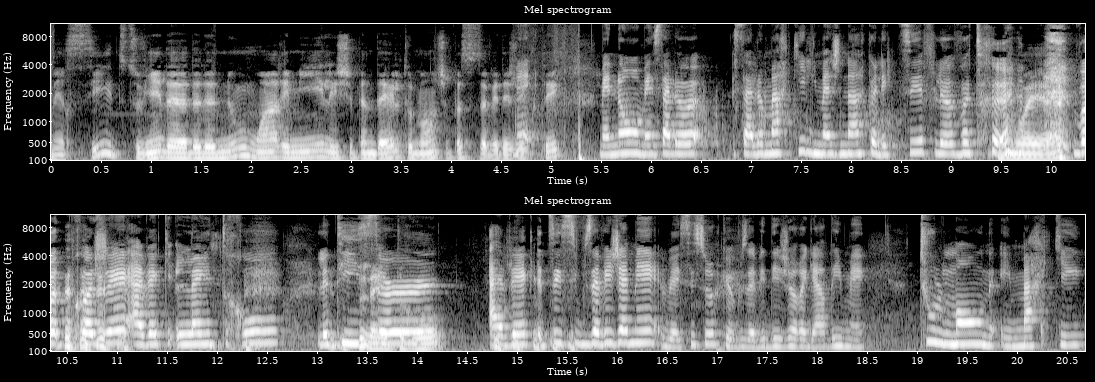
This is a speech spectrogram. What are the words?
Merci. Tu te souviens de, de, de nous, moi, Rémi, les Chippendale, tout le monde? Je sais pas si vous avez déjà Mais- écouté. Mais non, mais ça l'a, ça l'a marqué l'imaginaire collectif, là, votre, Ouais, hein? votre projet avec l'intro, le teaser. L'intro. avec, tu sais, si vous avez jamais, ben c'est sûr que vous avez déjà regardé, mais tout le monde est marqué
